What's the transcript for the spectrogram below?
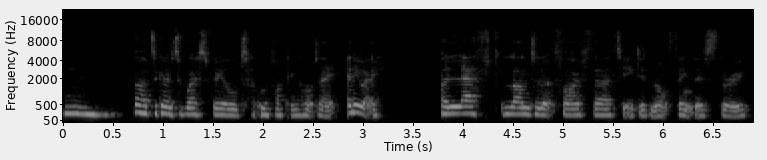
Hmm. I had to go to Westfield on a fucking hot day. Anyway, I left London at 5.30, did not think this through.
